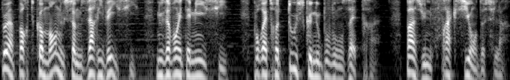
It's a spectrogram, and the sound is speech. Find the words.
peu importe comment nous sommes arrivés ici, nous avons été mis ici pour être tout ce que nous pouvons être, pas une fraction de cela.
